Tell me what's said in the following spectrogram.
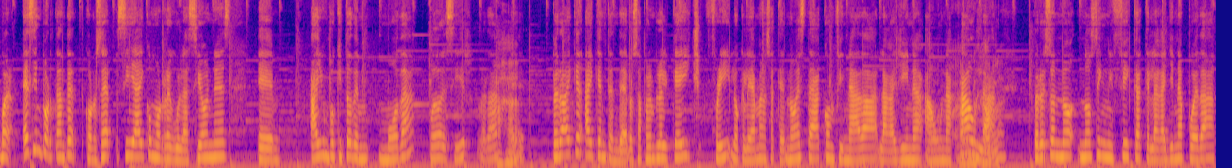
bueno, es importante conocer si hay como regulaciones, eh, hay un poquito de moda, puedo decir, ¿verdad? Eh, pero hay que, hay que entender, o sea, por ejemplo, el cage free, lo que le llaman, o sea, que no está confinada la gallina a una jaula, pero eso no, no significa que la gallina pueda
